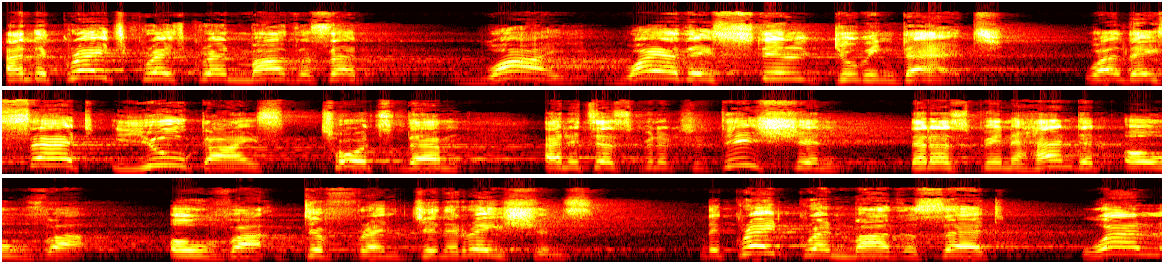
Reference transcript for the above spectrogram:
And the great great grandmother said, why? Why are they still doing that? Well, they said you guys taught them, and it has been a tradition that has been handed over over different generations. The great grandmother said, Well,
